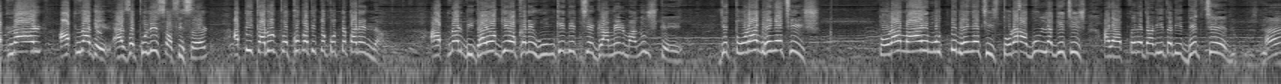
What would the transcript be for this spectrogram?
আপনার, আপনাদের অ্যাজ এ পুলিশ অফিসার আপনি কারোর পক্ষপাতিত্ব করতে পারেন না। আপনার বিধায়ক গিয়ে ওখানে হুমকি দিচ্ছে গ্রামের মানুষকে যে তোরা ভেঙেছিস, তোরা মায়ের মূর্তি ভেঙেছিস, তোরা আগুন লাগিয়েছিস, আর আপনারা দাঁড়িয়ে দাঁড়িয়ে দেখছেন হ্যাঁ?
